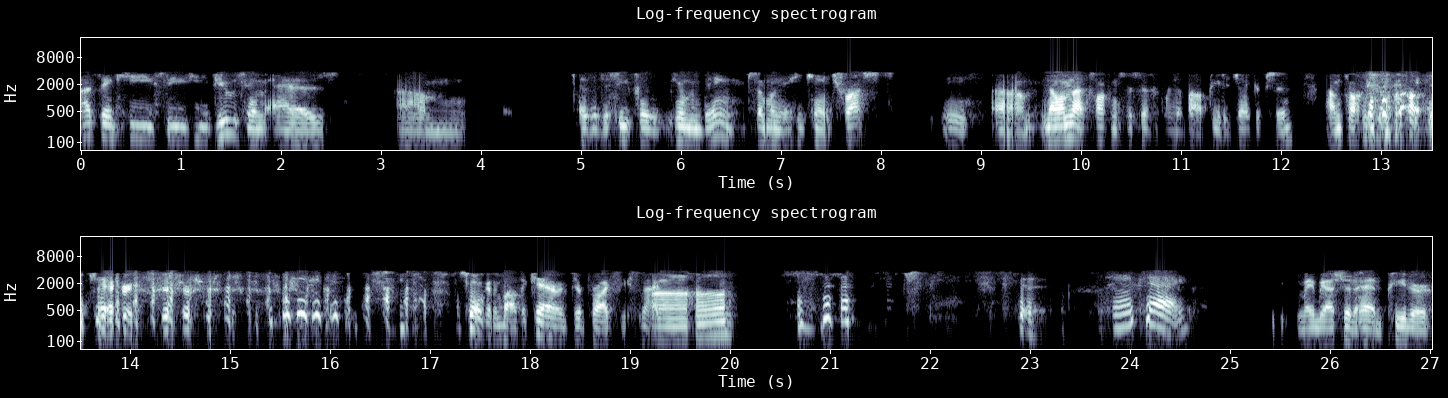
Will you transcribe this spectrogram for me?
I think he see he views him as um, as a deceitful human being, someone that he can't trust. Mm. Um, no, I'm not talking specifically about Peter Jacobson. I'm talking about the character. I'm talking about the character Proxy Snyder. Uh huh. okay maybe I should have had Peter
